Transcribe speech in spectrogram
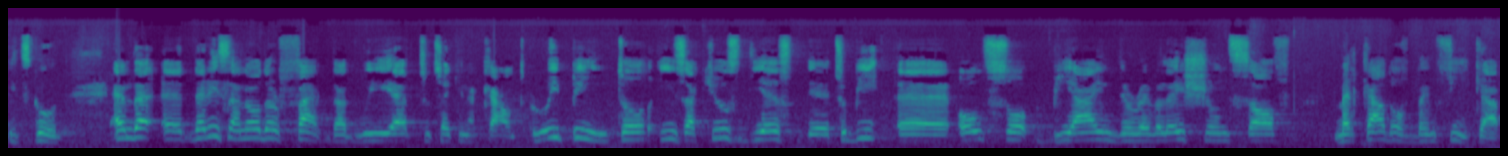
its good. And uh, uh, there is another fact that we have to take in account. Rui Pinto is accused yes, uh, to be uh, also behind the revelations of Mercado of Benfica.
